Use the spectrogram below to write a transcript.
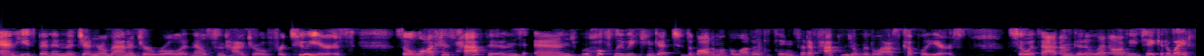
and he's been in the general manager role at Nelson Hydro for two years. So a lot has happened, and hopefully we can get to the bottom of a lot of the things that have happened over the last couple of years. So with that, I'm going to let Avi take it away.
